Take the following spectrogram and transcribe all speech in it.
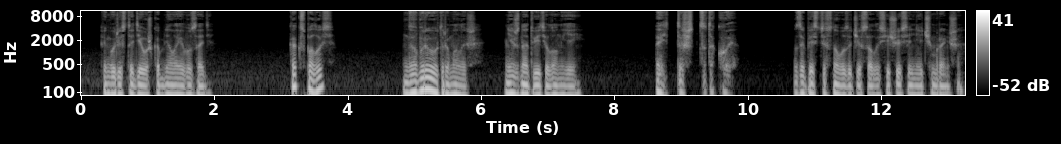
— фигуристая девушка обняла его сзади. «Как спалось?» «Доброе утро, малыш», — нежно ответил он ей. «Эй, ты что такое?» Запястье снова зачесалось еще сильнее, чем раньше.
